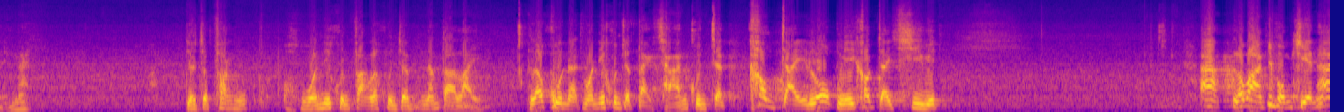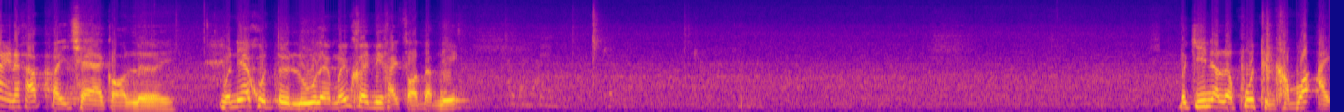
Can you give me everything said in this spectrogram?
ดๆอีกไหมเดี๋ยวจะฟัง โอ้โหวันนี้คุณฟังแล้วคุณจะน้ำตาไหล แล้วคุณอะวันนี้คุณจะแตกฉาน คุณจะเข้าใจโลกนี้เข้าใจชีวิตอะระหว่างที่ผมเขียนให้นะครับ ไปแชร์ก่อนเลย วันนี้คุณตื่นรู้เลย ไม่เคยมีใครสอนแบบนี้ เมื่อกี้เนี่ยเราพูดถึงคำว่า I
